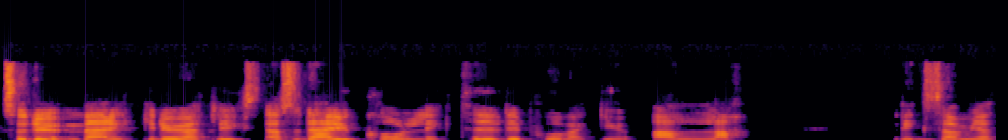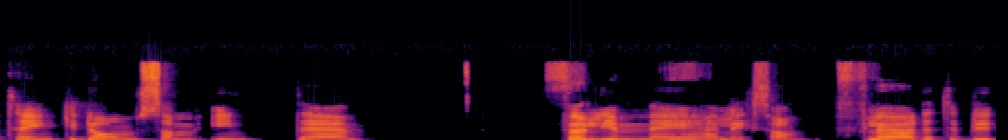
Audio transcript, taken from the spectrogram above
Så du, märker du att liksom, alltså det här är ju kollektiv, det påverkar ju alla. Liksom, Mm. jag tänker de som inte följer med liksom, flödet, det blir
